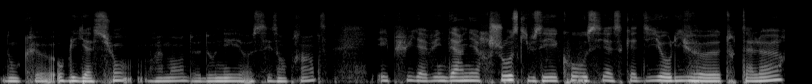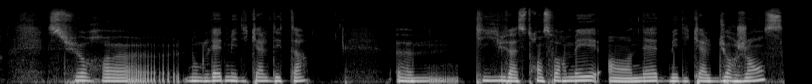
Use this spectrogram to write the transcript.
Donc, euh, obligation vraiment de donner ces empreintes. Et puis, il y avait une dernière chose qui faisait écho aussi à ce qu'a dit Olive tout à l'heure sur l'aide médicale d'État qui va se transformer en aide médicale d'urgence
